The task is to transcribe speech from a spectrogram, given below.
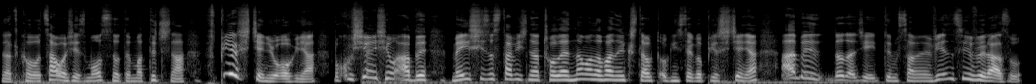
Dodatkowo całość jest mocno tematyczna w pierścieniu ognia. Pokusiłem się, aby Meishi zostawić na czole namalowany kształt ognistego pierścienia, aby dodać jej tym samym więcej wyrazu.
